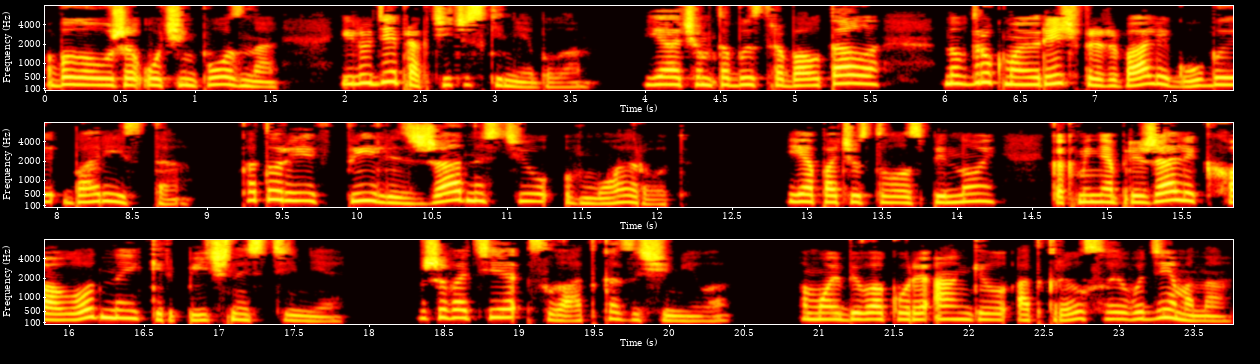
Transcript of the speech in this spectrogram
Было уже очень поздно, и людей практически не было. Я о чем-то быстро болтала, но вдруг мою речь прервали губы бариста, которые впились с жадностью в мой рот. Я почувствовала спиной, как меня прижали к холодной кирпичной стене. В животе сладко защемило. Мой белокурый ангел открыл своего демона,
